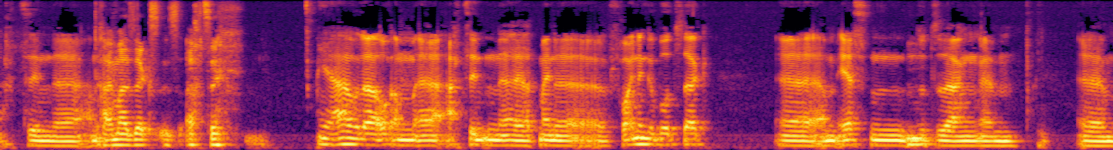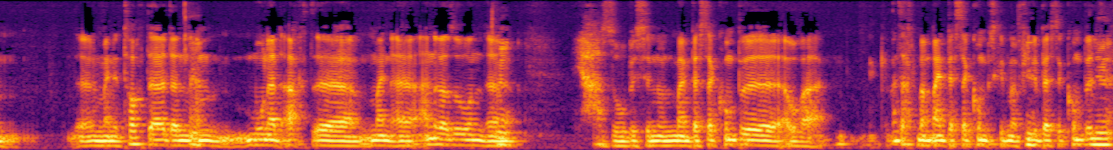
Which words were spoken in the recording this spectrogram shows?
18 äh, am 3 mal 6 ist 18. ja, oder auch am äh, 18. Äh, hat meine äh, Freundin Geburtstag. Äh, am 1. Mhm. sozusagen ähm, ähm, äh, meine Tochter, dann Ja. am Monat 8 äh, mein äh, anderer Sohn. Ähm, Ja. Ja. so ein bisschen. Und mein bester Kumpel, auch, äh, man sagt mal mein bester Kumpel, es gibt immer viele beste Kumpels, Ja.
